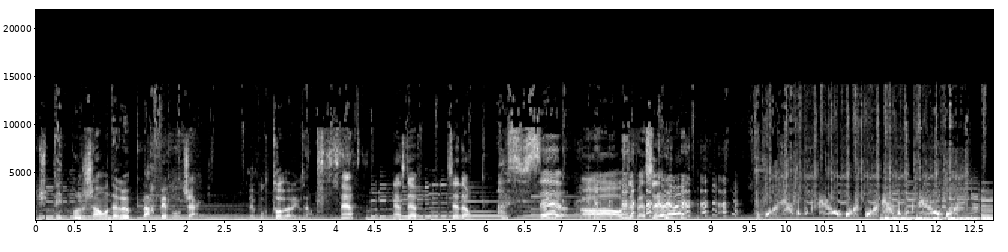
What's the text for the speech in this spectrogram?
Je suis peut-être pas le gendre parfait pour Jack. Mais pour toi, par exemple. Hein? Hein, Steph? C'est donc. Oh, c'est sûr! Bon, c'était facile, hein?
